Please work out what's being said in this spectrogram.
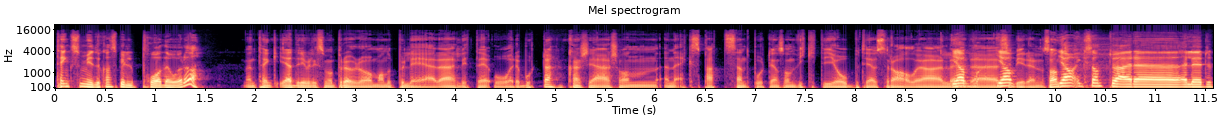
tenk så mye du kan spille på det året, da. Men tenk, jeg driver liksom og prøver å manipulere litt det året borte. Kanskje jeg er sånn en expat sendt bort i en sånn viktig jobb til Australia eller Ja, eh, ja, Sibir eller noe sånt. Ja, ikke sant? Du er eh, Eller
